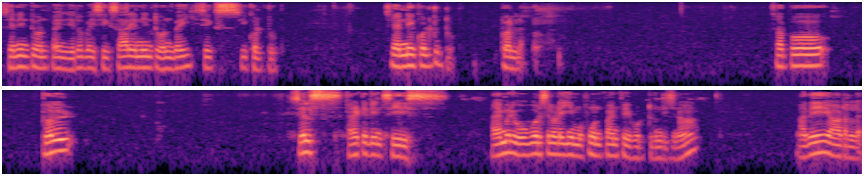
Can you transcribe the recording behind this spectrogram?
So n into one point zero by six or n into one by six equal to so n equal to two twelve so அப்போது twelve cells connected in series அதே மாதிரி ஒவ்வொரு செல்லோடையும் ஒன் பாயிண்ட் ஃபைவ் போட்டு இருந்துச்சுன்னா அதே ஆர்டரில்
